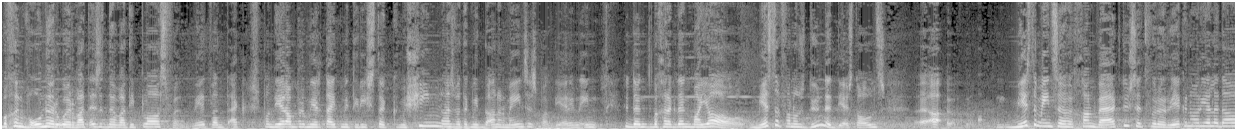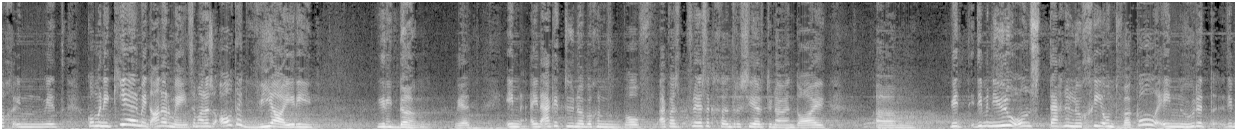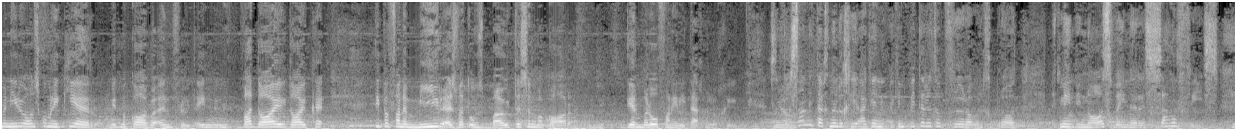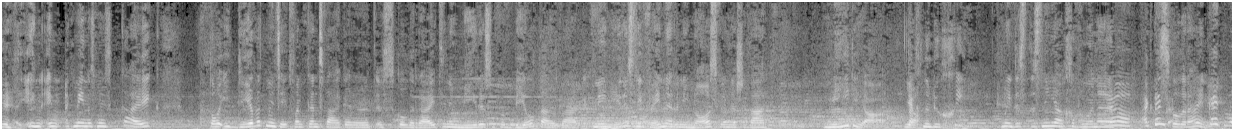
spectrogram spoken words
begin wonder oor wat is dit nou wat hier plaasvind, weet, want ek spandeer amper meer tyd met hierdie stuk masjien as wat ek met ander mense spandeer. En en toe dink begin ek dink maar ja, meeste van ons doen dit deesdae. Ons uh, meeste mense gaan werk toe sit voor 'n rekenaar hele dag en weet kommunikeer met ander mense, maar dit is altyd via hierdie hierdie ding, weet. En en ek het toe nou begin half ek was vreeslik geïnteresseerd toe nou in daai ehm um, weet die manier hoe ons tegnologie ontwikkel en hoe dit die manier hoe ons kommunikeer met mekaar beïnvloed en wat daai daai tipe van 'n muur is wat ons bou tussen mekaar deur middel van hierdie tegnologie. Dis ja. interessant die tegnologie. Ek en ek en Pieter het ook vroeër daaroor gepraat. Ek meen die naaswenner is selfies. Yes. En en ek meen as mens kyk daai idee wat mense het van kunswerke dat dit 'n skildery teen die muur is of 'n beeldhouwerk. Ek meen hier is die wenner en die naaswenner se werk media, ja. tegnologie. Ek meen dis dis nie jou gewone ja, ek dink skildery nie. Kyk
